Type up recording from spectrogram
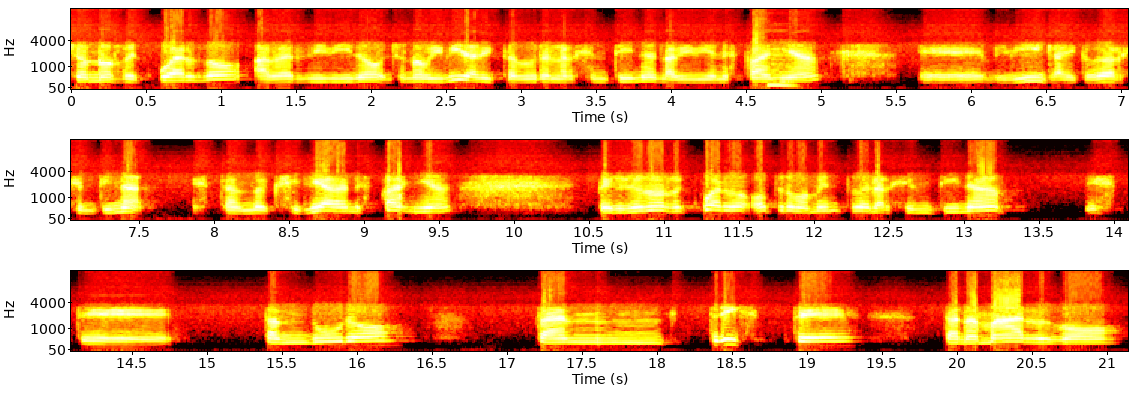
yo no recuerdo haber vivido, yo no viví la dictadura en la Argentina, la viví en España, eh, viví la dictadura argentina estando exiliada en España, pero yo no recuerdo otro momento de la Argentina este tan duro, tan triste, tan amargo,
